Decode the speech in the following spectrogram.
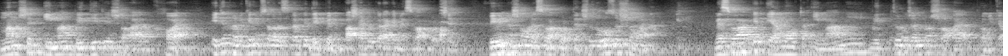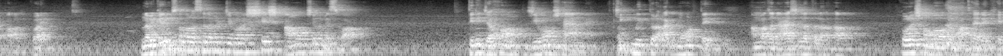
মানুষের ইমান বৃদ্ধিতে সহায়ক হয়। এই জন্য নবী করিম সাল্লাহ ইসলামকে দেখবেন, বাসায় ঢোকার আগে মেসোয়াক করছেন। বিভিন্ন সময় মেসোয়াক করতেন, শুধু উজুর সময় না। মেসোয়াকের এই আমলটা ইমানই মৃত্যুর জন্য সহায়ক ভূমিকা পালন করে। নবী করিম সাল্লাহ সাল্লামের জীবনের শেষ আমল ছিল মেসোয়াক। তিনি যখন জীবন সায়ান নেয় ঠিক মৃত্যুর আগ মুহূর্তে আম্মা জানে আয়সাল্লাহ তাল্লাহ কোলে সম্ভবত মাথায় রেখে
